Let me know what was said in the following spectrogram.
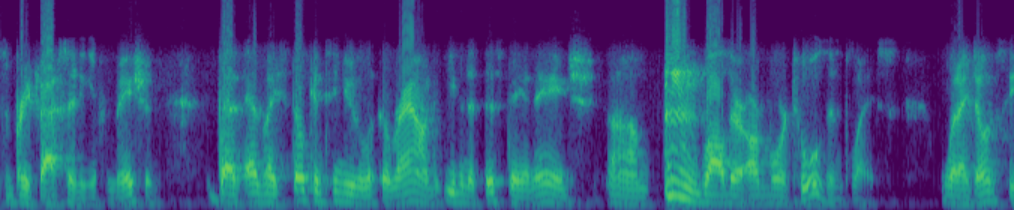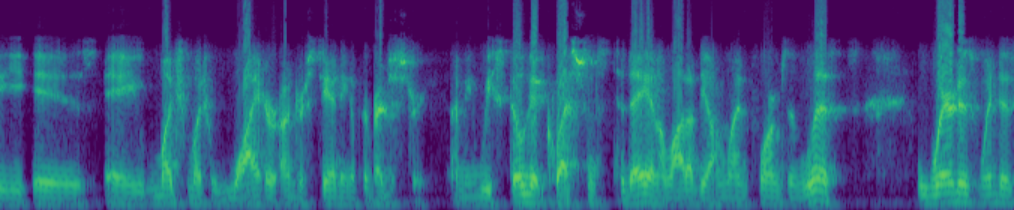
some pretty fascinating information. But as I still continue to look around, even at this day and age, um, while there are more tools in place, what I don't see is a much, much wider understanding of the registry. I mean, we still get questions today in a lot of the online forums and lists where does Windows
